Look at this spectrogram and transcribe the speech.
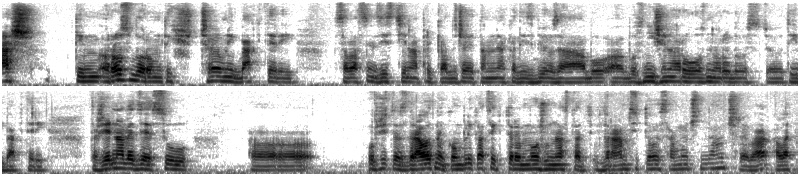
až tým rozborom tých črevných baktérií sa vlastne zistí napríklad, že je tam nejaká dysbioza alebo, alebo znížená rôznorodosť uh, tých baktérií. Takže jedna vec je, sú uh, určité zdravotné komplikácie, ktoré môžu nastať v rámci toho samotného čreva, ale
